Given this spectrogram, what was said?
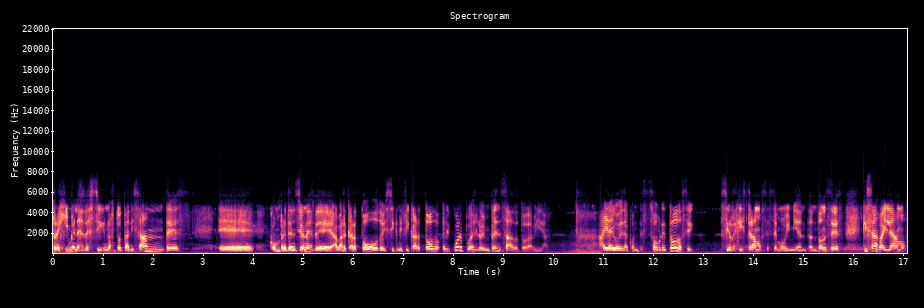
regímenes de signos totalizantes, eh, con pretensiones de abarcar todo y significar todo, el cuerpo es lo impensado todavía. Hay algo de la conte- sobre todo si, si registramos ese movimiento. Entonces, quizás bailamos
